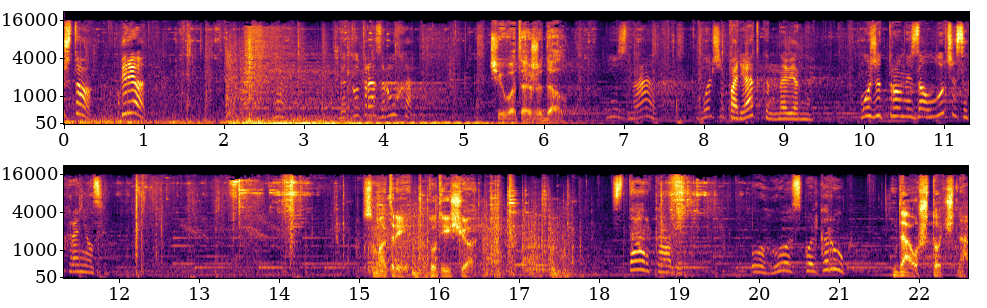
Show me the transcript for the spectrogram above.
Ну что, вперед! Да тут разруха. Чего ты ожидал? Не знаю. Больше порядка, наверное. Может, тронный зал лучше сохранился? Смотри, тут еще. Старкады. Ого, сколько рук. Да уж, точно.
